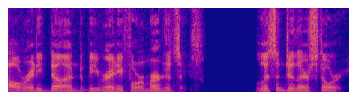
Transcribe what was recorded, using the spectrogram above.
already done to be ready for emergencies. Listen to their story.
